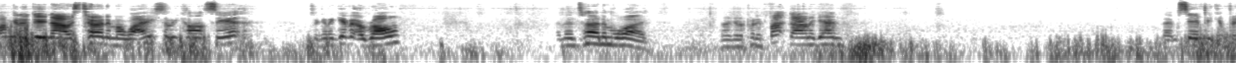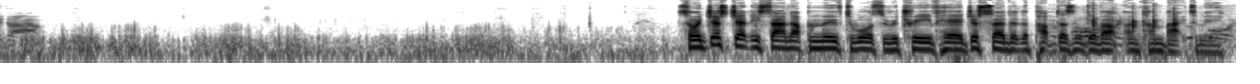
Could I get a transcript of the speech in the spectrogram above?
what I'm going to do now is turn him away so he can't see it. So I'm going to give it a roll and then turn him away. And I'm going to put him back down again. Let him see if he can figure it out. So I just gently stand up and move towards the retrieve here, just so that the pup Good doesn't boy. give up and come back Good to me. Boy.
